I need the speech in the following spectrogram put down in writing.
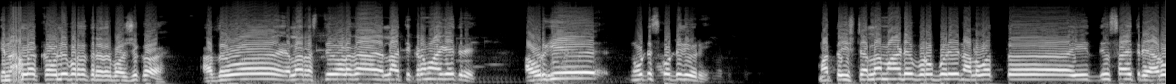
ಕಿನಾಲ, ಕೌಲಿ ಬರ್ತೈತ್ರಿ ಅದ್ರ ಭವಿಷ್ಯಕ್ಕ. ಅದ್ರ ಎಲ್ಲ ರಸ್ತೆ ಒಳಗ ಎಲ್ಲ ಅತಿಕ್ರಮ ಆಗೈತ್ರಿ. ಅವ್ರಿಗೆ ನೋಟಿಸ್ ಕೊಟ್ಟಿದೀವಿ ರೀ ಮತ್ತೆ ಇಷ್ಟೆಲ್ಲ ಮಾಡಿ ಬರೋಬ್ಬರಿ ನಲ್ವತ್ತ ಐದ್ ದಿವ್ಸ ಆಯ್ತ್ರಿ. ಯಾರು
